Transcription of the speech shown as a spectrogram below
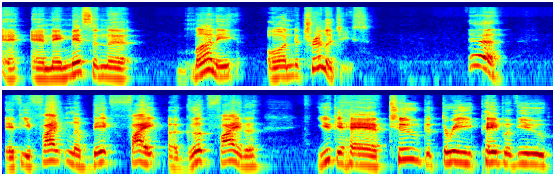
And, and they missing the money on the trilogies. Yeah, if you're fighting a big fight, a good fighter, you can have two to three pay per view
